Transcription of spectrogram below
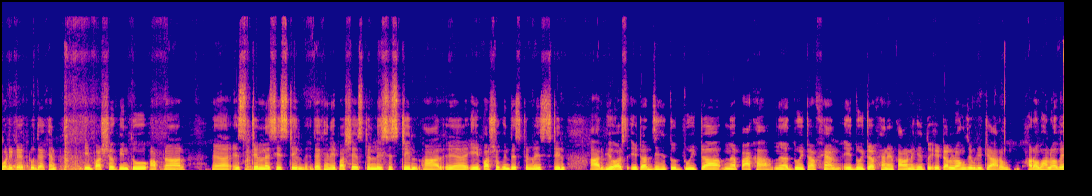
বডিটা একটু দেখেন। এই পাশেও কিন্তু আপনার স্টেনলেস স্টিল দেখেন এই পাশে স্টেনলেস স্টিল আর এই পাশেও কিন্তু স্টেনলেস স্টিল আর ভিউয়ার্স এটার যেহেতু দুইটা পাখা দুইটা ফ্যান এই দুইটা ফ্যানের কারণে কিন্তু এটার লংজেবিলিটি আরও আরও ভালো হবে।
